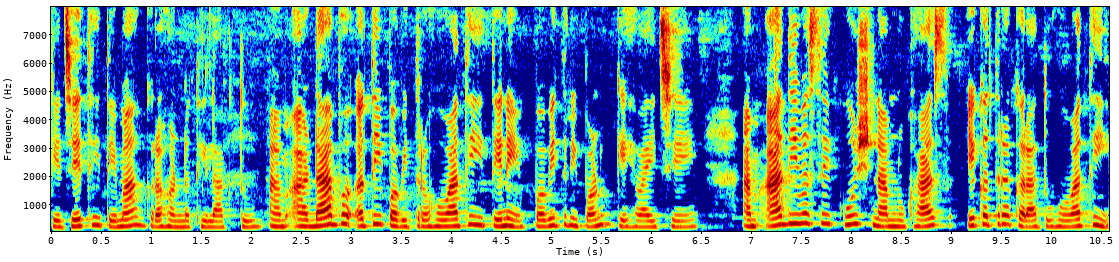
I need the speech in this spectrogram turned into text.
કે જેથી તેમાં ગ્રહણ નથી લાગતું. આમ આ ડાભ અતિ પવિત્ર હોવાથી તેને પવિત્રી પણ કહેવાય છે. આમ આ દિવસે કુશ નામનું ઘાસ એકત્ર કરાતું હોવાથી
